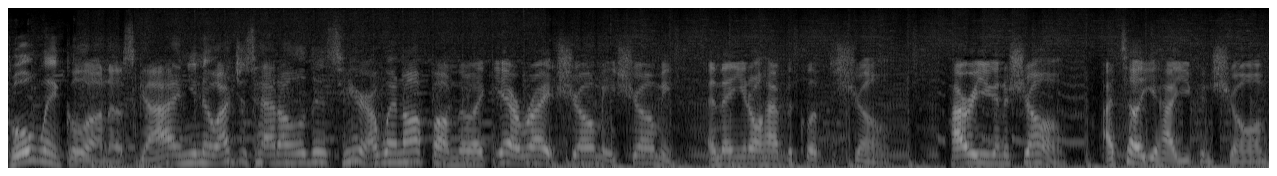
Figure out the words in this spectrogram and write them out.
Bullwinkle on us, guy. And you know, I just had all of this here. I went off on them. They're like, yeah, right, show me, show me. And then you don't have the clip to show them. How are you going to show them? I tell you how you can show them.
